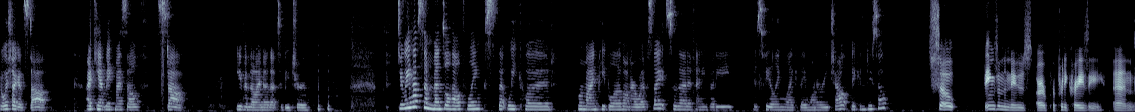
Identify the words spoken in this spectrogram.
I wish I could stop. I can't make myself stop, even though I know that to be true. Do we have some mental health links that we could remind people of on our website so that if anybody is feeling like they want to reach out, they can do so? So, things in the news are, are pretty crazy, and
